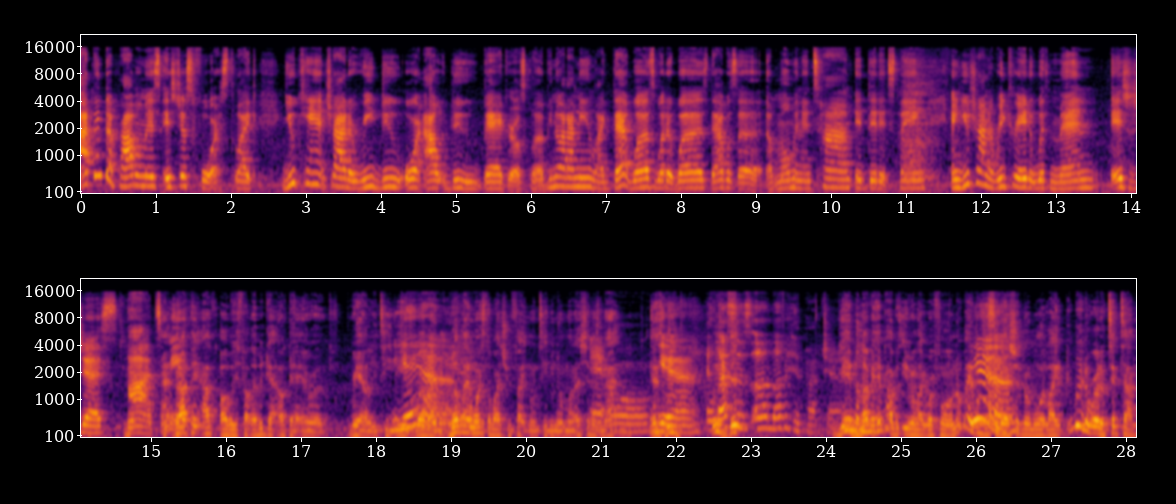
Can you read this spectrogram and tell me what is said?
I think the problem is it's just forced. Like you can't try to redo or outdo Bad Girls Club. You know what I mean? Like that was what it was. That was a, a moment in time. It did its thing, and you trying to recreate it with men. It's just odd to I- me. But I think I've always felt like we got out that era of reality TV as well. Like, nobody wants to watch you fighting on TV no more. That shit is At not. all. that's- we- Yeah. we Unless did- it's a love and hip hop channel. Yeah, but Love and mm-hmm. Hip Hop is even like reform. Nobody wants to see that shit no more. Like we're in the world of TikTok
